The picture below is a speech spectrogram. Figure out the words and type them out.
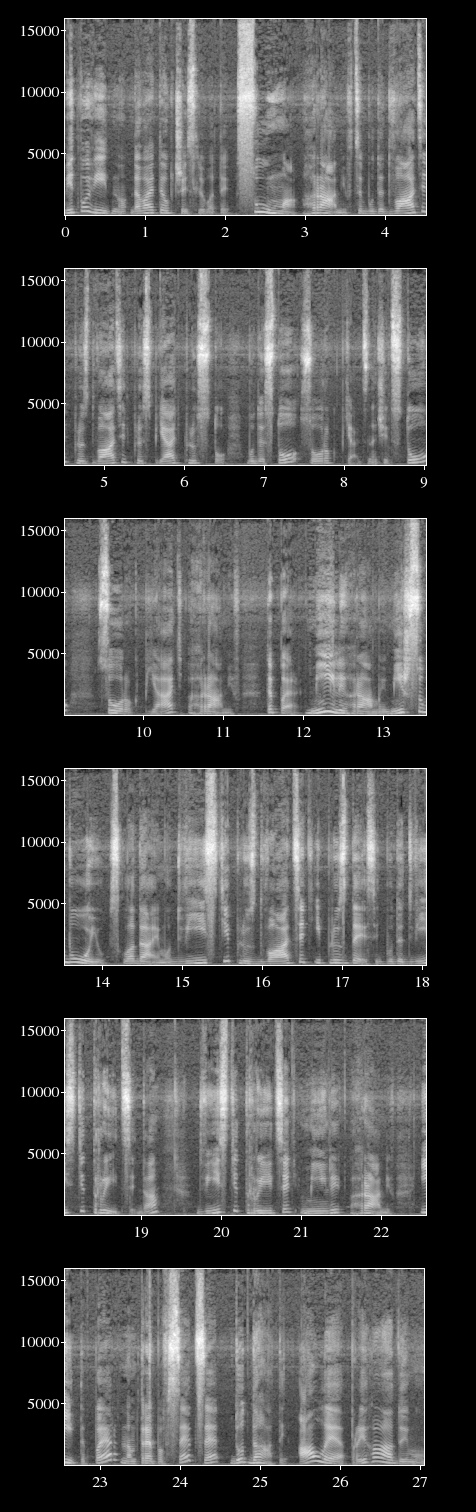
Відповідно, давайте обчислювати. Сума грамів це буде 20 плюс 20 плюс 5 плюс 100. Буде 145. Значить, 145 грамів. Тепер міліграми між собою складаємо 200 плюс 20 і плюс 10. Буде 230. Да? 230 міліграмів. І тепер нам треба все це додати. Але пригадуємо,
